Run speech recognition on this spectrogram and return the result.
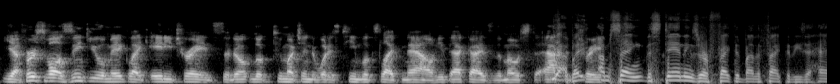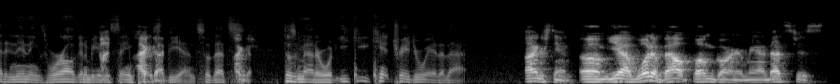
Yeah, first of all, Zinkie will make like 80 trades, so don't look too much into what his team looks like now. He, that guy's the most active yeah, but trade. I'm saying the standings are affected by the fact that he's ahead in innings. We're all going to be in the same place at the end, so that's doesn't matter what you, you can't trade your way out of that. I understand. Um, yeah, what about Bumgarner, man? That's just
